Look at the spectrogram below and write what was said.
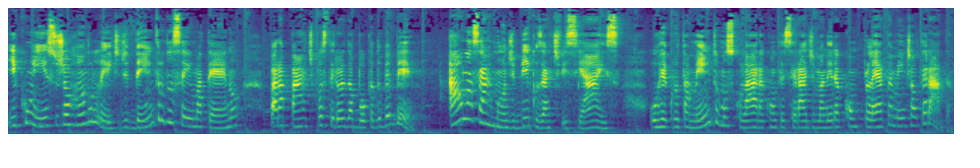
e, com isso, jorrando leite de dentro do seio materno para a parte posterior da boca do bebê. Ao lançar mão de bicos artificiais, o recrutamento muscular acontecerá de maneira completamente alterada.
